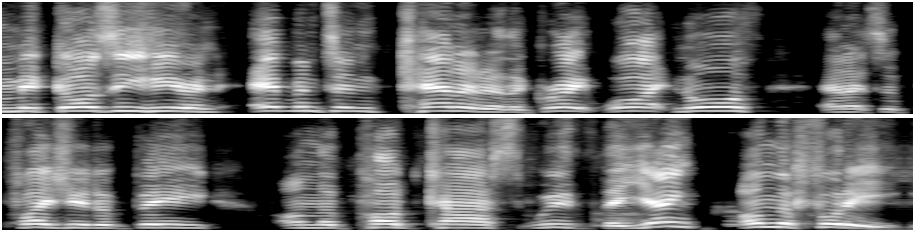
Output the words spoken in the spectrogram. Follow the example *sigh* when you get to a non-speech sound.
I'm Myk Aussie here in Edmonton, Canada, the Great White North, and it's a pleasure to be on the podcast with the Yank on the Footy.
